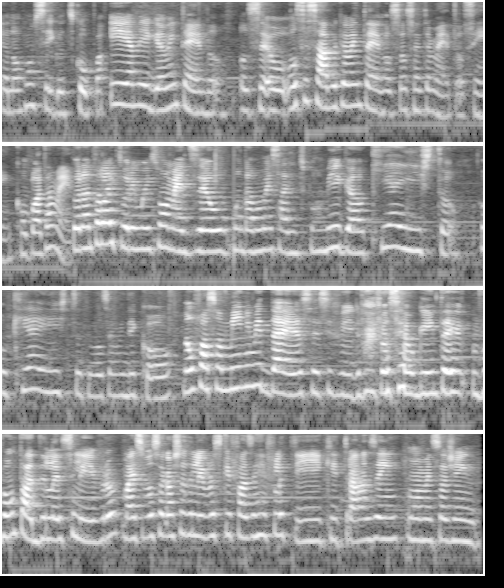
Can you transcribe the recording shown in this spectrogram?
Eu não consigo, desculpa. E, amiga, eu entendo. O seu, você sabe que eu entendo o seu sentimento, assim, completamente. Durante a leitura, em muitos momentos, eu mandava mensagem tipo, amiga, o que é isto? O que é isto que você me indicou? Não faço a mínima ideia se esse vídeo vai fazer alguém ter vontade de ler esse livro, mas se você gosta de livros que fazem refletir, que trazem uma mensagem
